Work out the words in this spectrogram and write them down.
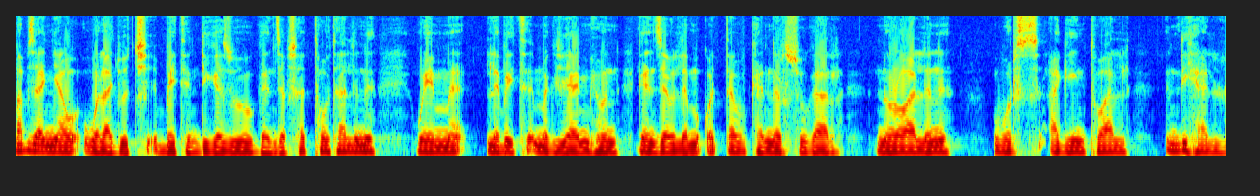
በአብዛኛው ወላጆች ቤት እንዲገዙ ገንዘብ ሰጥተውታልን? ወይም ለቤት መግዣ የሚሆን ገንዘብ ለመቆጠብ ከእነርሱ ጋር ኖረዋልን? ውርስ አግኝተዋል? እንዲህ ያሉ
